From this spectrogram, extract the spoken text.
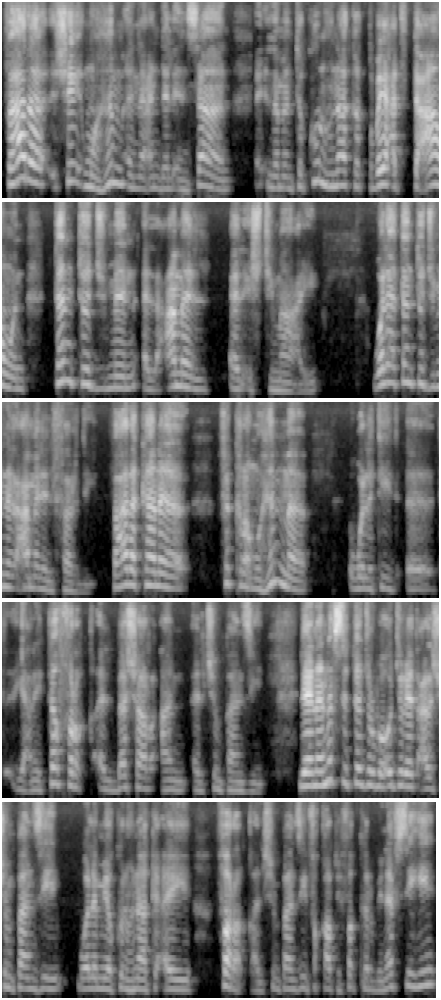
فهذا شيء مهم أن عند الإنسان لما تكون هناك طبيعة التعاون تنتج من العمل الاجتماعي ولا تنتج من العمل الفردي فهذا كان فكرة مهمة والتي يعني تفرق البشر عن الشمبانزي. لأن نفس التجربة أجريت على الشمبانزي ولم يكن هناك أي فرق. الشمبانزي فقط يفكر بنفسه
